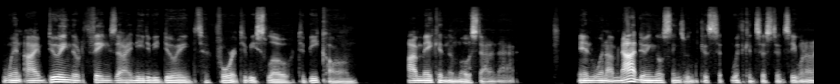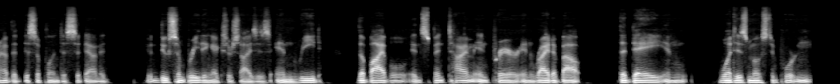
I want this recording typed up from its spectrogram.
when I'm doing the things that I need to be doing to, for it to be slow, to be calm, I'm making the most out of that. And when I'm not doing those things with, with consistency, when I don't have the discipline to sit down and do some breathing exercises and read the Bible and spend time in prayer and write about the day and what is most important,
